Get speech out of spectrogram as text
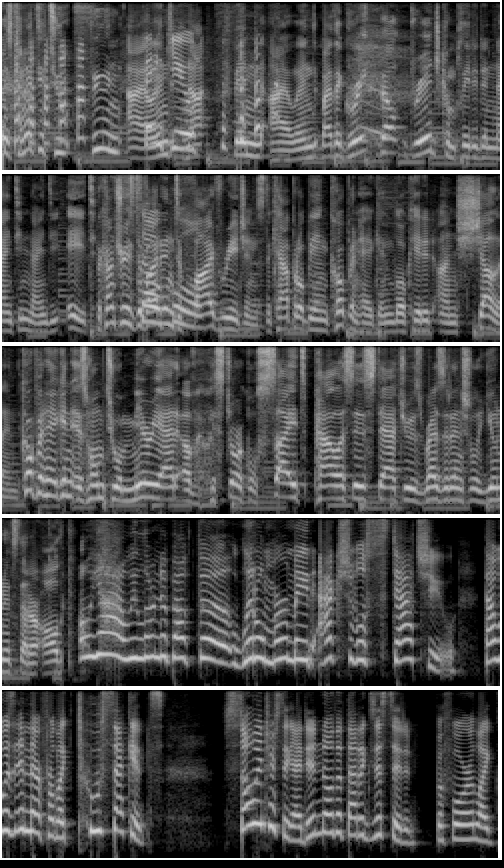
is connected to Fyn Island, not Finn Island, by the Great Belt Bridge completed in 1998. The country is So divided into five regions, the capital being Copenhagen, located on Sjælland. Copenhagen is home to a myriad of historical sites, palaces, statues, residential units that are all oh yeah, we learned about the Little Mermaid actual statue. That was in there for like two seconds. So interesting. I didn't know that that existed before like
